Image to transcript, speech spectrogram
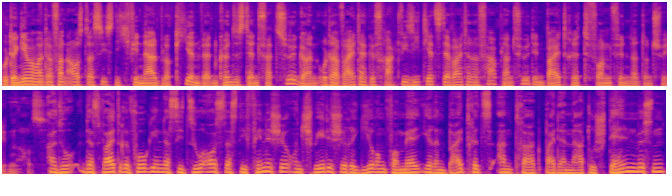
Gut, dann gehen wir mal davon aus, dass Sie es nicht final blockieren werden. Können Sie es denn verzögern? Oder weiter gefragt, wie sieht jetzt der weitere Fahrplan für den Beitritt von Finnland und Schweden aus? Also das weitere Vorgehen, das sieht so aus, dass die finnische und schwedische Regierung formell ihren Beitrittsantrag bei der NATO stellen müssen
